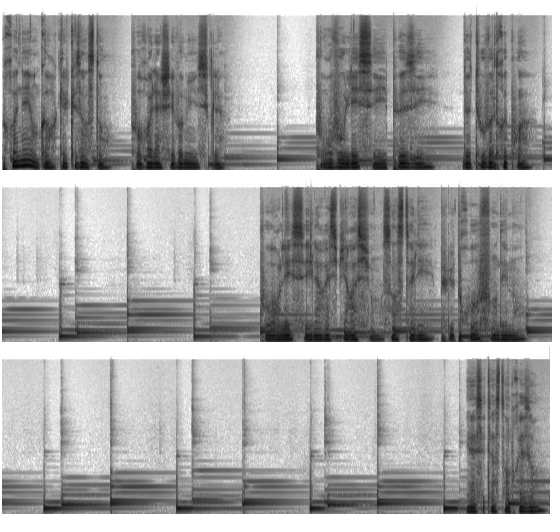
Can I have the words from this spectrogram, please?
Prenez encore quelques instants pour relâcher vos muscles pour vous laisser peser de tout votre poids, pour laisser la respiration s'installer plus profondément. Cet instant présent,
